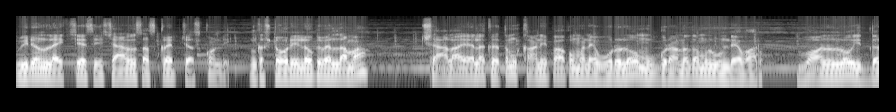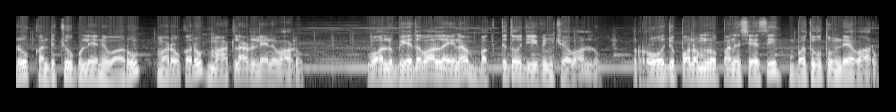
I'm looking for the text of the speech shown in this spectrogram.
వీడియోను లైక్ చేసి ఛానల్ సబ్స్క్రైబ్ చేసుకోండి. ఇంకా స్టోరీలోకి వెళ్దామా? చాలా ఏళ్ళ క్రితం కాణిపాకం అనే ఊరిలో ముగ్గురు అన్నదమ్ములు ఉండేవారు. వాళ్ళలో ఇద్దరు కంటిచూపు లేనివారు మరొకరు మాట్లాడలేనివాడు. వాళ్ళు భేదవాళ్ళైనా భక్తితో జీవించేవాళ్ళు. రోజు పొలంలో పనిచేసి బతుకుతుండేవారు.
